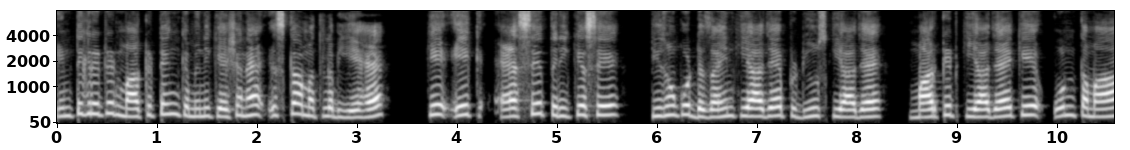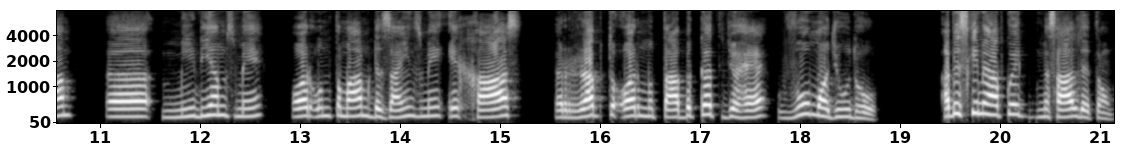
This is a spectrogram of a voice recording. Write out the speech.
इंटीग्रेटेड मार्केटिंग कम्युनिकेशन है, इसका मतलब ये है कि एक ऐसे तरीके से चीज़ों को डिज़ाइन किया जाए प्रोड्यूस किया जाए मार्केट किया जाए कि उन तमाम मीडियम्स में और उन तमाम डिज़ाइंस में एक ख़ास रब्त और मुताबिकत जो है, वो मौजूद हो। अब इसकी मैं आपको एक मिसाल देता हूँ।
